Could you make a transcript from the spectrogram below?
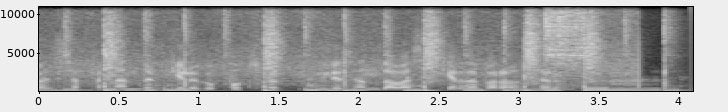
tráfico de San Fernando, el kilo con Foxtrot, ingresando a base izquierda para 2-0.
